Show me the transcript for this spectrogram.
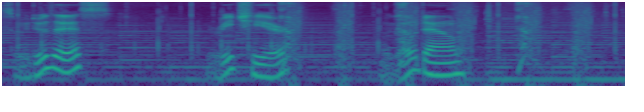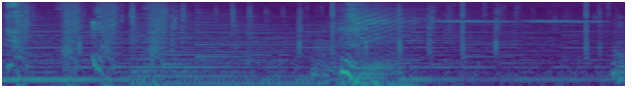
So we do this. Reach here. Go down. We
